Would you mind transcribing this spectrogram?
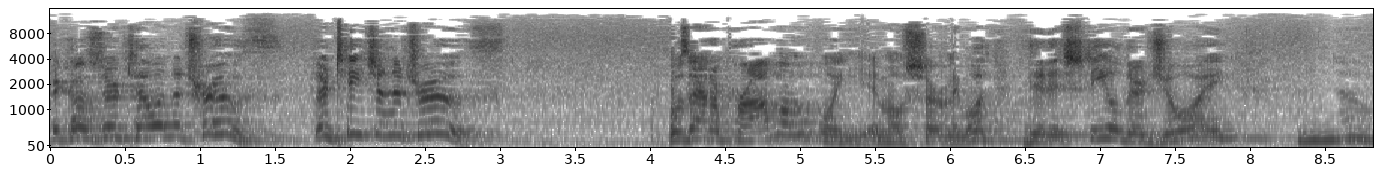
Because they're telling the truth. They're teaching the truth. Was that a problem? Well, it most certainly was. Did it steal their joy? No.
